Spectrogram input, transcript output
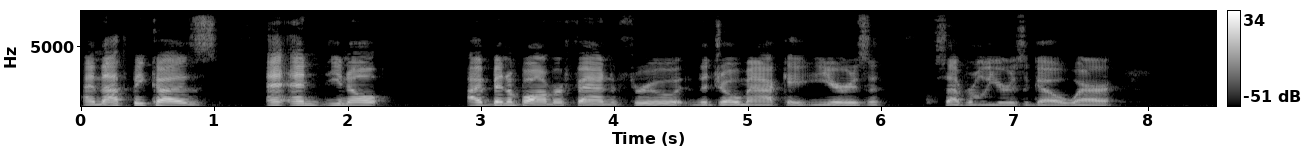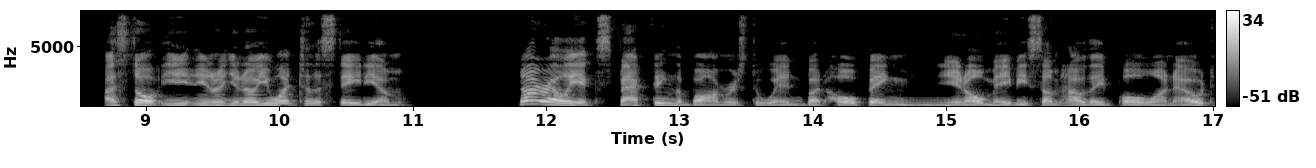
And that's because, and, and you know, I've been a Bomber fan through the Joe Mack years, several years ago, where I still, you, you know, you know, you went to the stadium, not really expecting the Bombers to win, but hoping, you know, maybe somehow they pull one out.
